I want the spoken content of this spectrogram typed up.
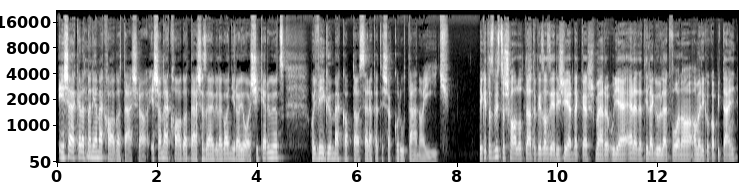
és el kellett menni a meghallgatásra, és a meghallgatás az elvileg annyira jól sikerült, hogy végül megkapta a szerepet, és akkor utána így. Egyébként azt biztos hallottátok, ez azért is érdekes, mert ugye eredetileg ő lett volna Amerika kapitány,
